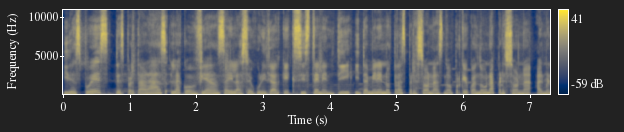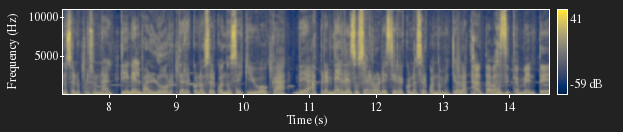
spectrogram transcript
y después despertarás la confianza y la seguridad que existen en ti y también en otras personas, ¿no? Porque cuando una persona, al menos en lo personal, tiene el valor de reconocer cuando se equivoca, de aprender de esos errores y reconocer cuando metió la pata, básicamente,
